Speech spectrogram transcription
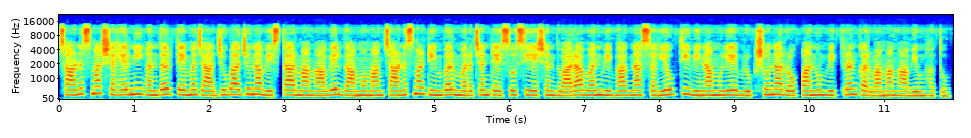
ચાણસમાં શહેરની અંદર તેમજ આજુબાજુના વિસ્તારમાં આવેલ ગામોમાં ચાણસમાં ટિમ્બર મર્ચન્ટ એસોસિએશન દ્વારા વન વિભાગના સહયોગથી વિનામૂલ્યે વૃક્ષોના રોપાનું વિતરણ કરવામાં આવ્યું હતું.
